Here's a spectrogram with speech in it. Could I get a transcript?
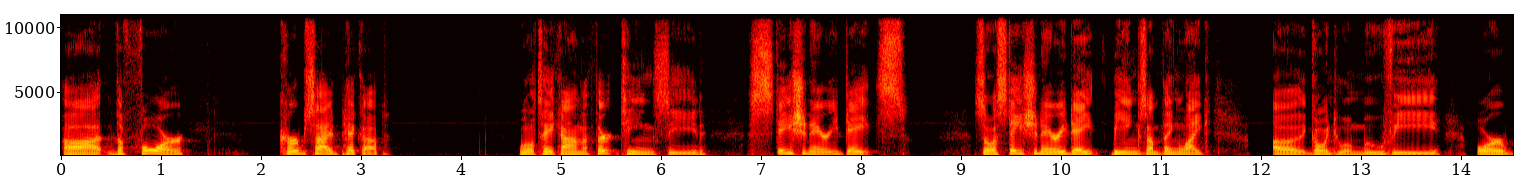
Uh, the four, curbside pickup, will take on the 13 seed, stationary dates. So a stationary date being something like uh, going to a movie or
